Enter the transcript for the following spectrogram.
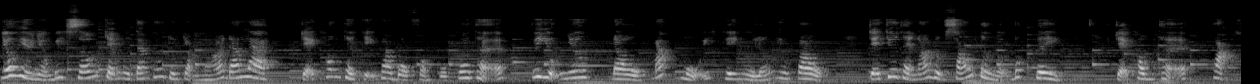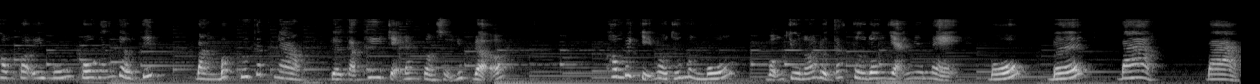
Dấu hiệu nhận biết sớm trẻ 18 tháng tuổi chậm nói đó là trẻ không thể chỉ vào bộ phận của cơ thể, ví dụ như đầu, mắt, mũi khi người lớn yêu cầu. Trẻ chưa thể nói được 6 từ ngữ bất kỳ. Trẻ không thể hoặc không có ý muốn cố gắng giao tiếp bằng bất cứ cách nào, kể cả khi trẻ đang cần sự giúp đỡ. Không biết chỉ vào thứ mình muốn, vẫn chưa nói được các từ đơn giản như mẹ, bố, bế, ba, bà.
